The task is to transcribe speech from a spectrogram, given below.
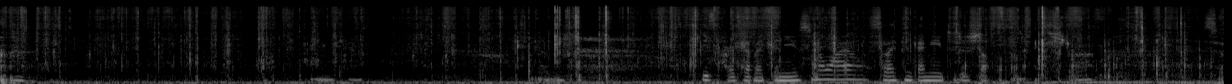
Okay. Um, these cards haven't been used in a while, so I think I need to just shuffle them extra. So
